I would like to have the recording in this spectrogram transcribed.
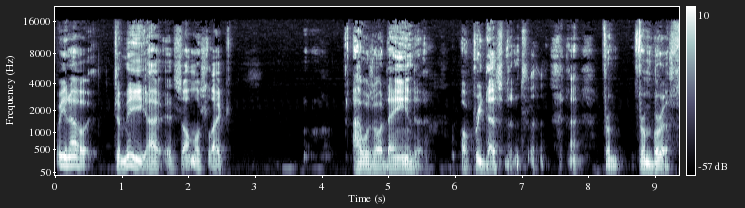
Well, you know, to me, I, it's almost like I was ordained or predestined from from birth.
